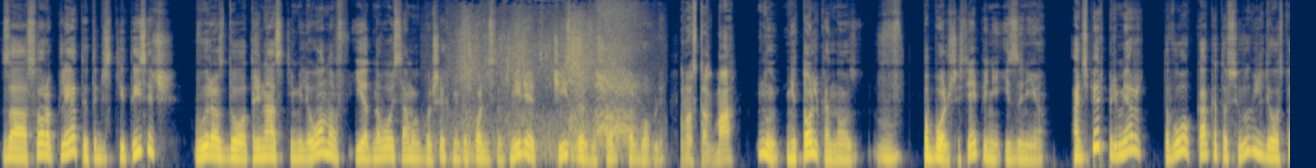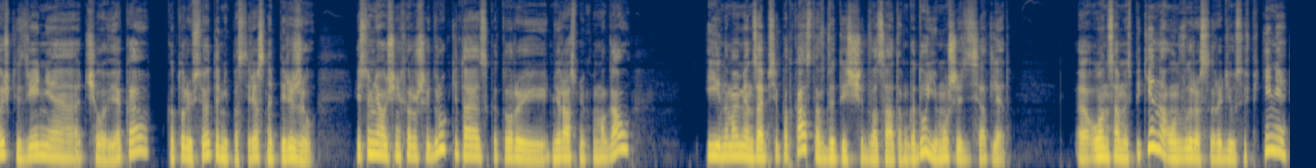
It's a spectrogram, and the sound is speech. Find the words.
за 40 лет и 30 тысяч вырос до 13 миллионов и одного из самых больших мегаполисов в мире чисто за счет торговли. Ростагма? Ну, не только, но в, по большей степени из-за нее. А теперь пример того, как это все выглядело с точки зрения человека, который все это непосредственно пережил. Есть у меня очень хороший друг китаец, который не раз мне помогал, и на момент записи подкаста в 2020 году ему 60 лет. Э, он сам из Пекина, он вырос и родился в Пекине,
